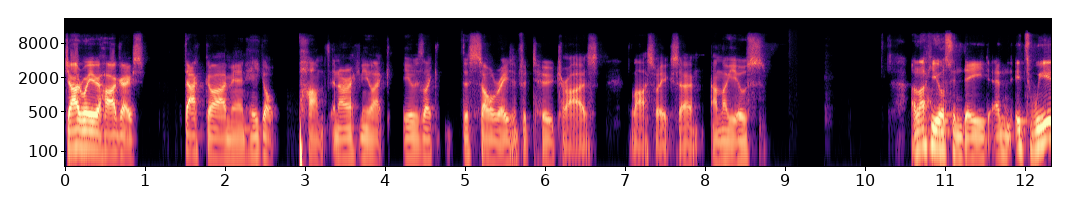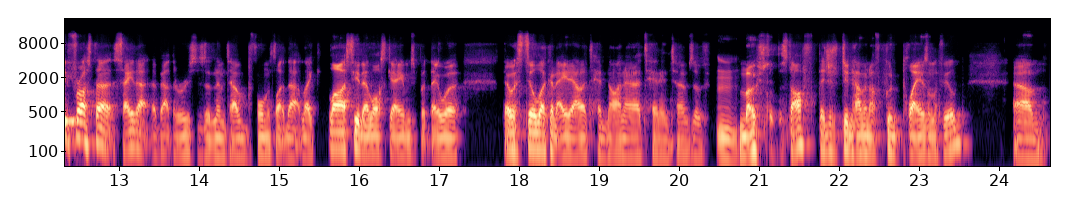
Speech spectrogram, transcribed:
Jared Waerea-Hargreaves, that guy, man, he got pumped, and I reckon he like he was like the sole reason for two tries last week. So unlucky Eels. Unlucky us indeed. And it's weird for us to say that about the Roosters and them to have a performance like that. Like last year they lost games, but they were they were still like an eight out of 10, nine out of 10 in terms of Mm. most of the stuff. They just didn't have enough good players on the field. Um,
